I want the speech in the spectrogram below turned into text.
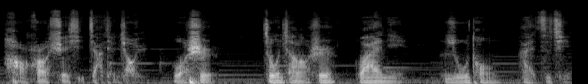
好好学习家庭教育。我是周文强老师，我爱你，如同爱自己。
